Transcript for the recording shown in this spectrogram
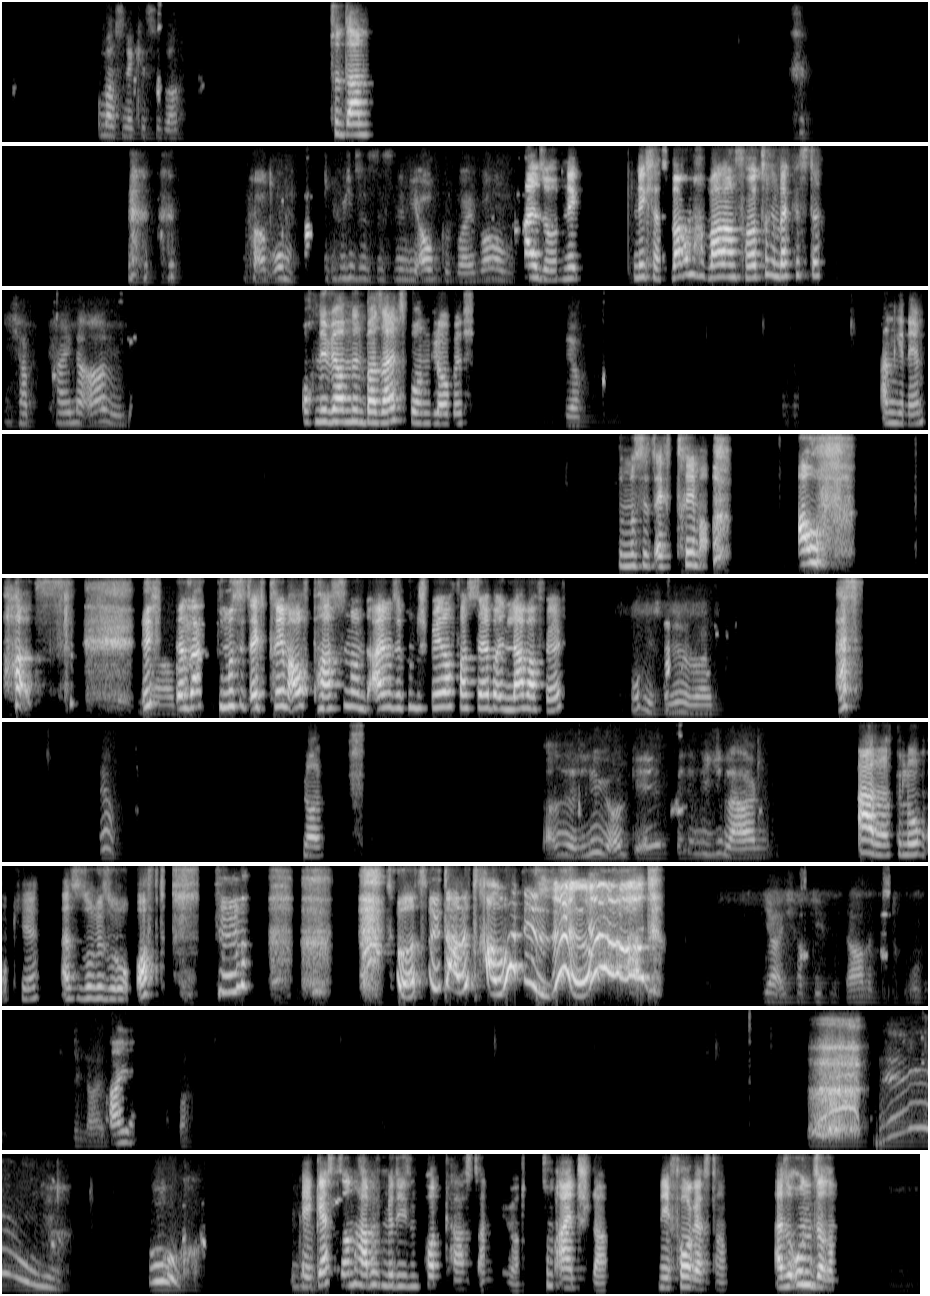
Guck mal, was in der Kiste war. Und dann. Warum? Wieso ist es mir nicht aufgefallen? Warum? Also, Nick, Niklas, warum war da ein Feuerzeug in der Kiste? Ich habe keine Ahnung. Och nee, wir haben einen Basaltsporn, glaube ich. Ja. Angenehm. Du musst jetzt extrem au- aufpassen. Ich, Ja. der sagt, du musst jetzt extrem aufpassen und eine Sekunde später fast selber in Lava fällt. Oh, hier ist Silber. Was? Ja. Lol. Also, Lüge, okay? Bitte nicht schlagen. Ah, du hast gelogen, okay. Also sowieso oft. Hm. Du hast mich damit traumatisiert. Ja, ich habe dich mit David betrogen. Tut mir leid. Ah, ja. Aber- Mm. Uh. Ey, gestern habe ich mir diesen Podcast angehört. Zum Einschlafen. Nee, vorgestern. Also unseren.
